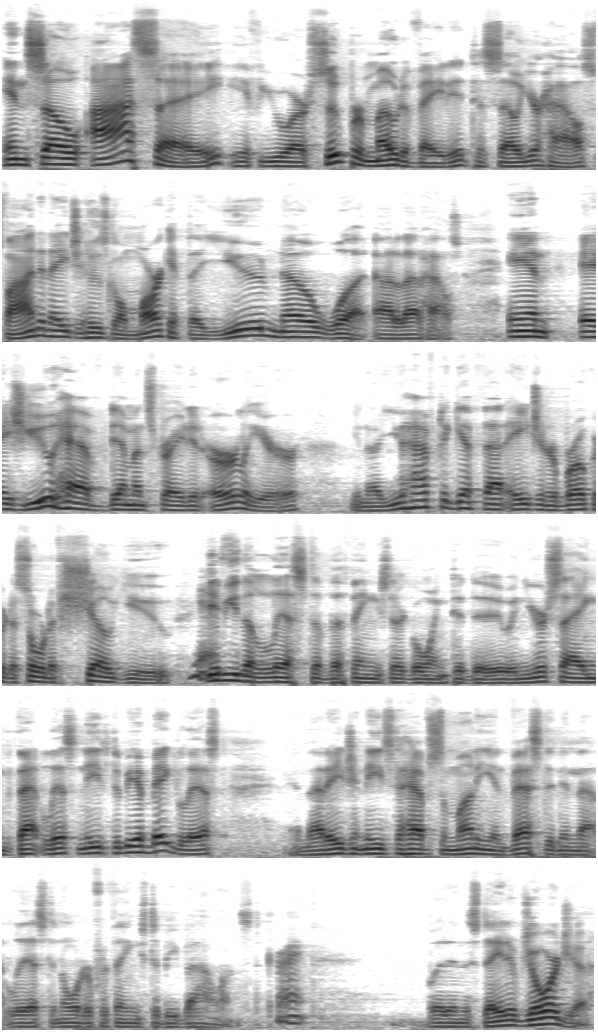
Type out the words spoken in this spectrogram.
And so I say, if you are super motivated to sell your house, find an agent who's going to market the you know what out of that house. And as you have demonstrated earlier, you know, you have to get that agent or broker to sort of show you, Yes. give you the list of the things they're going to do. And you're saying that that list needs to be a big list, and that agent needs to have some money invested in that list in order for things to be balanced. Correct. But in the state of Georgia,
